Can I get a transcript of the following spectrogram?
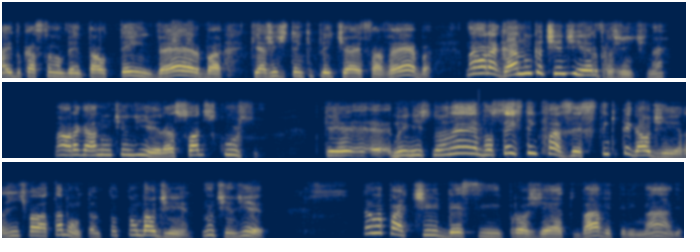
a educação ambiental tem verba, que a gente tem que pleitear essa verba, na hora H nunca tinha dinheiro para a gente, né? Na hora H não tinha dinheiro, era só discurso. Porque eh, no início do ano, é, vocês têm que fazer, vocês têm que pegar o dinheiro. A gente fala, ah, tá bom, então, então, então dá o dinheiro. Não tinha dinheiro. Então, a partir desse projeto da veterinária,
